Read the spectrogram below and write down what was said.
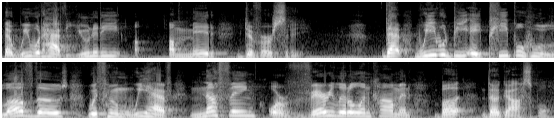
that we would have unity amid diversity. That we would be a people who love those with whom we have nothing or very little in common but the gospel.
